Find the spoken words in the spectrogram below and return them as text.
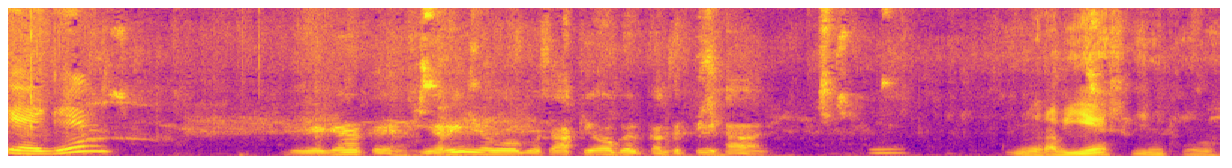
Gegel. Teh. Nyeri ya mau sakit oge kagetihan. Ini rabies ini tuh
